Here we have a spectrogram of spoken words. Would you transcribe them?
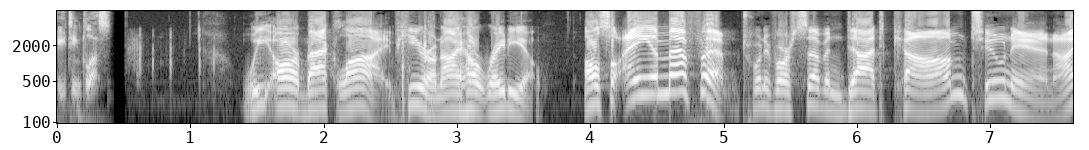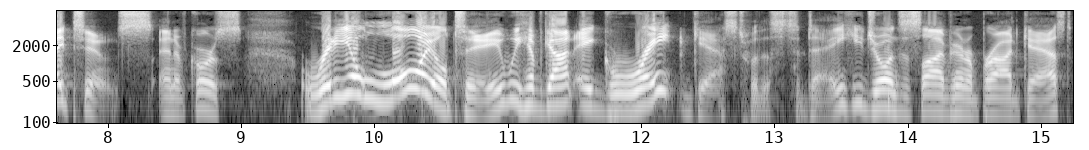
18 plus. We are back live here on iHeartRadio. Also, AMFM247.com. Tune in, iTunes, and of course, Radio Loyalty. We have got a great guest with us today. He joins us live here on a broadcast.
